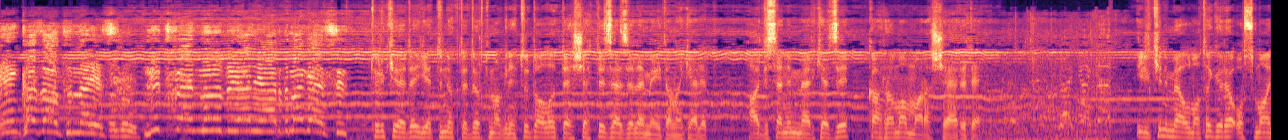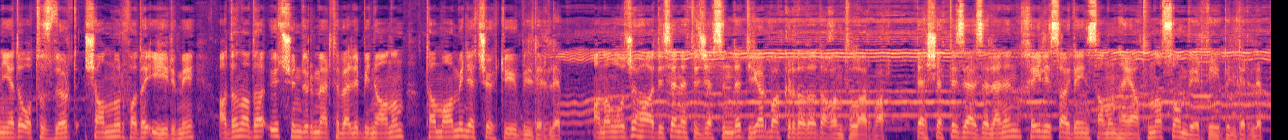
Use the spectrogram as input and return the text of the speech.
Enkaz altındayız. Lütfen bunu duyan yardıma gelsin. Türkiyədə 7.4 magnitudalı dəhşətli zəlzələ meydana gəlib. Hadisənin mərkəzi Kahramanmaraş şəhəridir. İlkin məlumata görə Osmaniyədə 34, Şanlıurfada 20, Adanada 3 hündür mərtəbəli binanın tamamilə çökdüyü bildirilib. Analoji hadisə nəticəsində Diyarbakırda da dağıntılar var. Dəhşətli zəlzələnin xeyli sayda insanın həyatına son verdiyi bildirilib.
